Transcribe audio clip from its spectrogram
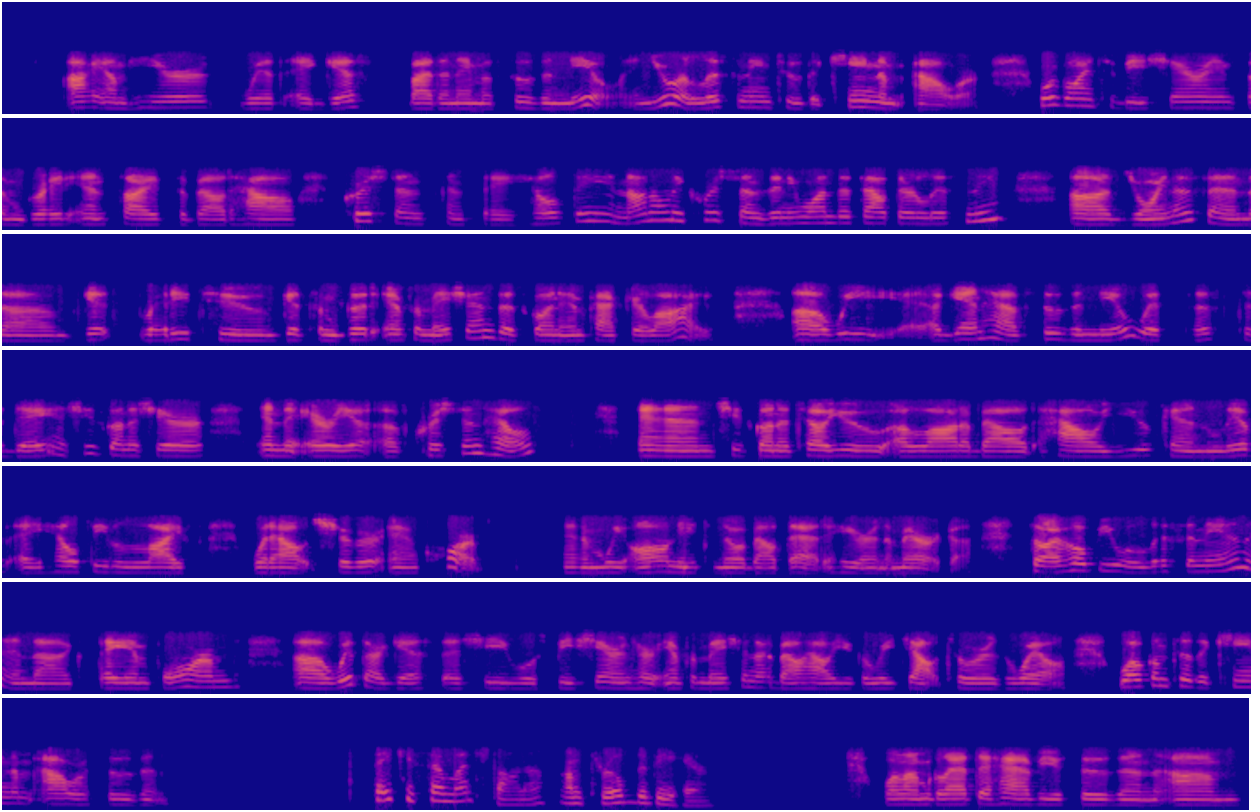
I am here with a guest by the name of Susan Neal, and you are listening to the Kingdom Hour. We're going to be sharing some great insights about how Christians can stay healthy, and not only Christians, anyone that's out there listening. Uh, join us and uh, get ready to get some good information that's going to impact your lives. Uh, we again have Susan Neal with us today, and she's going to share in the area of Christian health. And she's going to tell you a lot about how you can live a healthy life without sugar and carbs. And we all need to know about that here in America. So I hope you will listen in and uh, stay informed uh, with our guest as she will be sharing her information about how you can reach out to her as well. Welcome to the Kingdom Hour, Susan. Thank you so much, Donna. I'm thrilled to be here. Well, I'm glad to have you, Susan. Um,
